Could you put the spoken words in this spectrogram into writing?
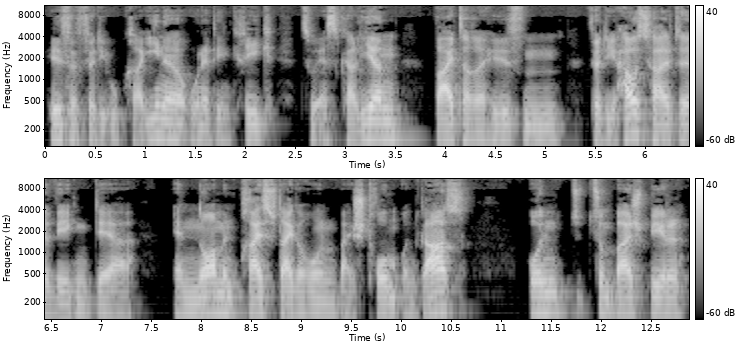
Hilfe für die Ukraine, ohne den Krieg zu eskalieren, weitere Hilfen für die Haushalte wegen der enormen Preissteigerungen bei Strom und Gas. Und zum Beispiel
